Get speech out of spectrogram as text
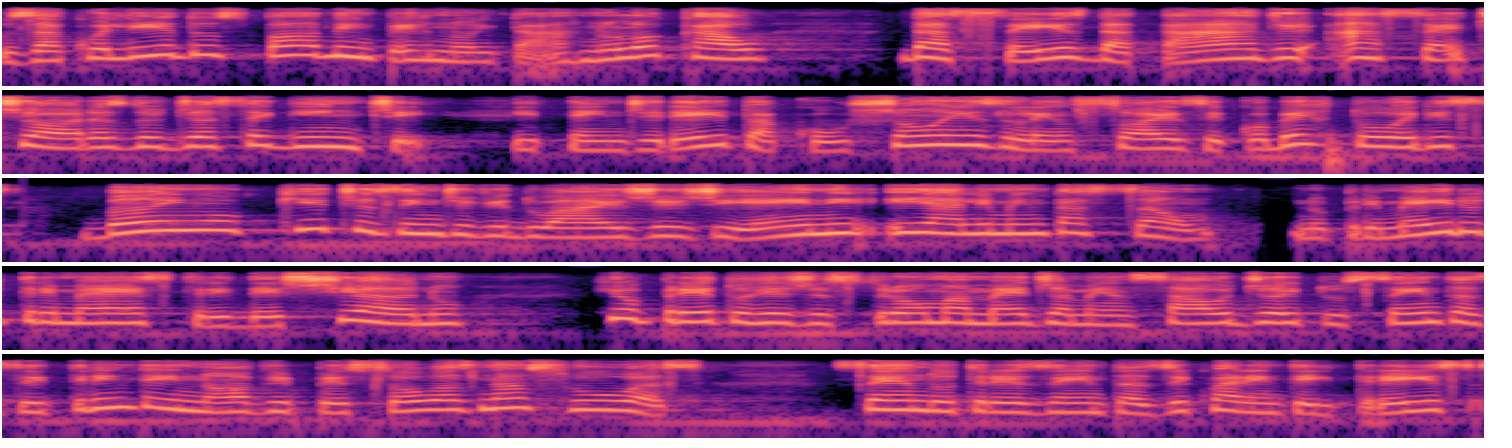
Os acolhidos podem pernoitar no local das 6 da tarde às 7 horas do dia seguinte e têm direito a colchões, lençóis e cobertores, banho, kits individuais de higiene e alimentação. No primeiro trimestre deste ano, Rio Preto registrou uma média mensal de 839 pessoas nas ruas, sendo 343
